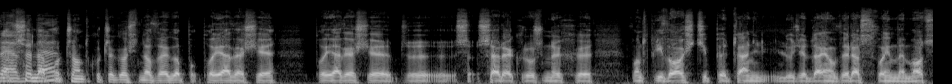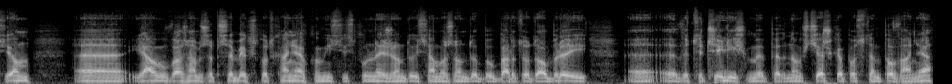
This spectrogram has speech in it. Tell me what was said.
zawsze na początku czegoś nowego po, pojawia się pojawia się sz- szereg różnych e, wątpliwości, pytań. Ludzie dają wyraz swoim emocjom. E, Ja uważam, że przebieg spotkania Komisji Wspólnej Rządu i Samorządu był bardzo dobry i e, e, wytyczyliśmy pewną ścieżkę postępowania.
